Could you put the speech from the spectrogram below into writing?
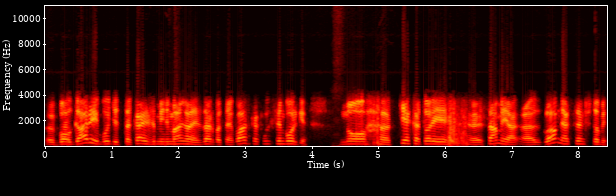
в Болгарии будет такая же минимальная заработная плата, как в Люксембурге. Но э, те, которые, э, самый э, главный акцент, чтобы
